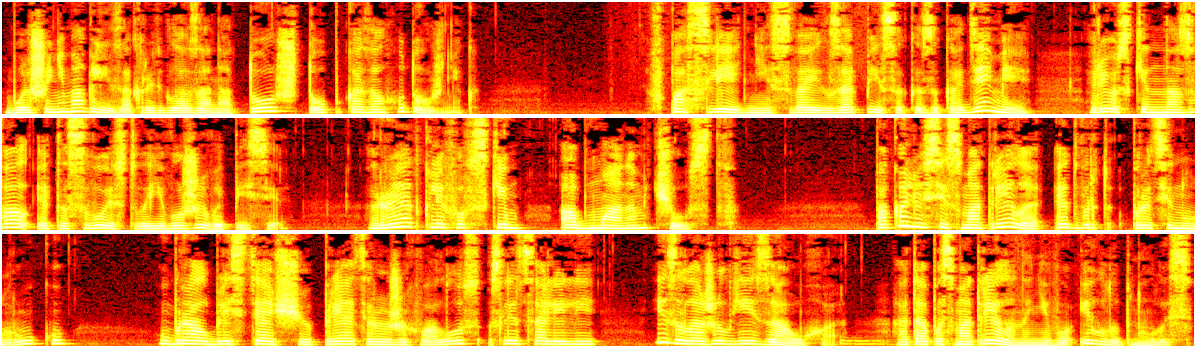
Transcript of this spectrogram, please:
больше не могли закрыть глаза на то, что показал художник. В последней своих записок из Академии Резкин назвал это свойство его живописи Редклифовским обманом чувств. Пока Люси смотрела, Эдвард протянул руку, убрал блестящую прядь рыжих волос с лица Лили и заложил ей за ухо, а та посмотрела на него и улыбнулась.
